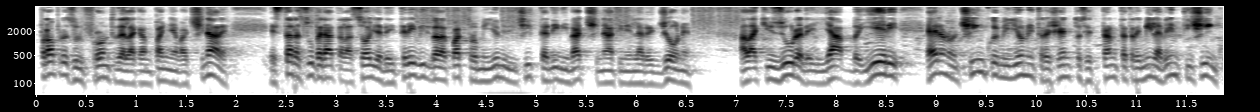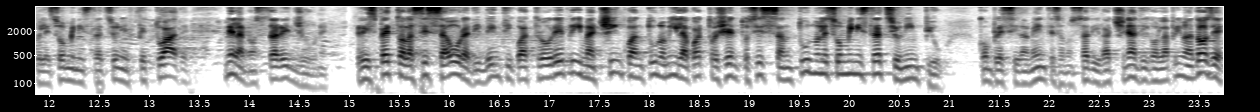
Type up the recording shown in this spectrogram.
Proprio sul fronte della campagna vaccinale è stata superata la soglia dei 3,4 milioni di cittadini vaccinati nella regione. Alla chiusura degli hub ieri erano 5.373.025 le somministrazioni effettuate nella nostra regione. Rispetto alla stessa ora di 24 ore prima, 51.461 le somministrazioni in più. Complessivamente sono stati vaccinati con la prima dose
